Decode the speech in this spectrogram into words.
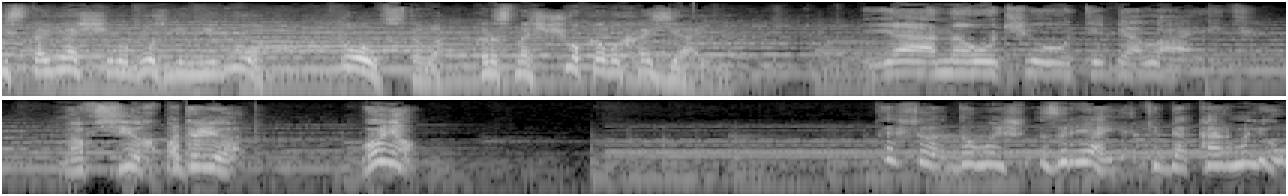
и стоящего возле него толстого краснощекого хозяина. Я научу тебя лаять. На всех подряд. Понял? Ты что, думаешь, зря я тебя кормлю?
